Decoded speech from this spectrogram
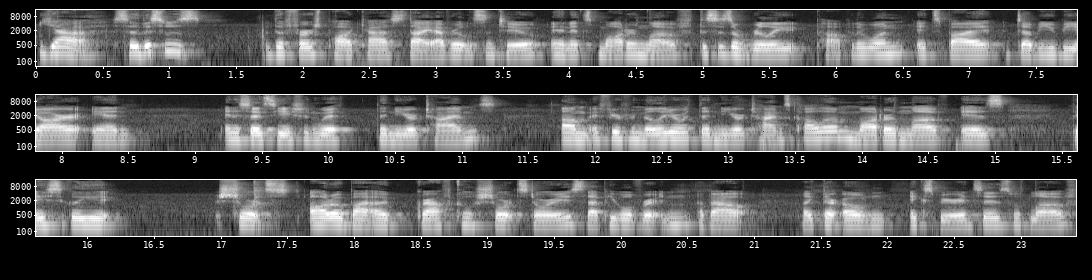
Yeah. So this was the first podcast that I ever listened to, and it's Modern Love. This is a really popular one. It's by WBR and in association with the New York Times. Um, if you're familiar with the New York Times column, Modern Love is basically short autobiographical short stories that people have written about like their own experiences with love.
